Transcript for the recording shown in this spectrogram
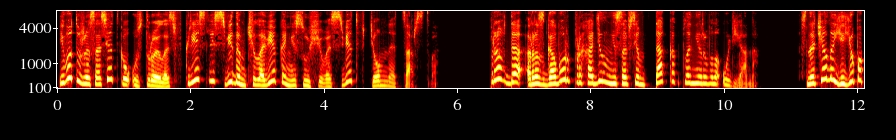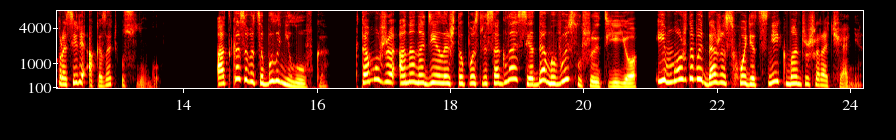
и вот уже соседка устроилась в кресле с видом человека, несущего свет в темное царство. Правда, разговор проходил не совсем так, как планировала Ульяна. Сначала ее попросили оказать услугу. Отказываться было неловко, к тому же она надеялась, что после согласия дамы выслушают ее и, может быть, даже сходят с ней к Манджу Шарачане.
